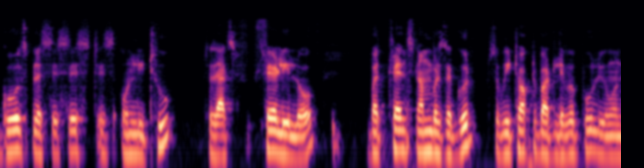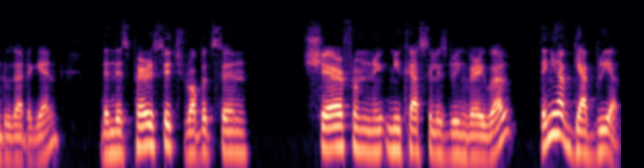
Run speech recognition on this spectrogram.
goals plus assist is only two. So that's fairly low. But Trent's numbers are good. So we talked about Liverpool. We won't do that again. Then there's Perisic, Robertson, Schär from Newcastle is doing very well. Then you have Gabriel.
